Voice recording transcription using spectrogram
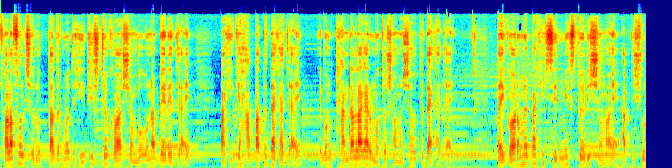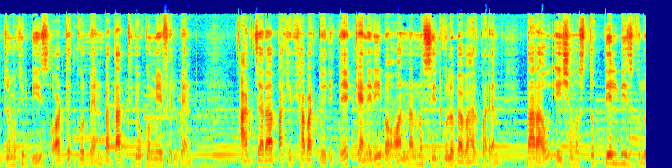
ফলাফলস্বরূপ তাদের মধ্যে হিট স্ট্রোক হওয়ার সম্ভাবনা বেড়ে যায়, পাখিকে হাঁপাতে দেখা যায় এবং ঠান্ডা লাগার মতো সমস্যা হতে দেখা যায়। তাই গরমে পাখির সিডমিক্স তৈরির সময় আপনি সূর্যমুখীর বীজ অর্ধেক করবেন বা তার থেকেও কমিয়ে ফেলবেন। আর যারা পাখির খাবার তৈরিতে ক্যানেরি বা অন্যান্য সিডগুলো ব্যবহার করেন, তারাও এই সমস্ত তেল বীজগুলো,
